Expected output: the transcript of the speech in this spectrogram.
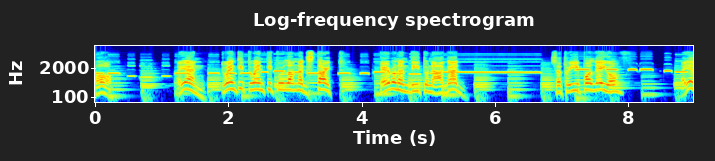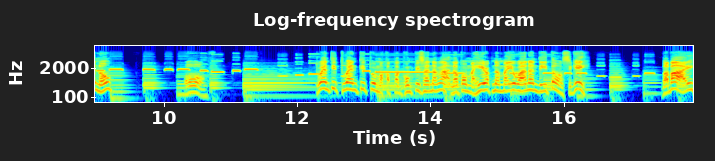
Oh. Ayan, 2022 lang nag-start. Pero nandito na agad. Sa AAA oh. Ayan oh. Oh. 2022 makapag-umpisa na nga. Napo, mahirap na maiwanan dito. Sige. Bye-bye.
